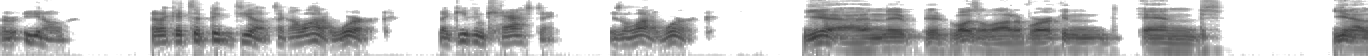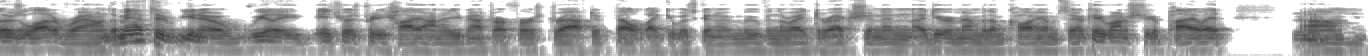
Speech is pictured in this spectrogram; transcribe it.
or you know, like it's a big deal. It's like a lot of work, like even casting. is a lot of work. Yeah, and it, it was a lot of work, and and you know there was a lot of rounds. I mean, I have to you know really HBO was pretty high on it even after our first draft. It felt like it was going to move in the right direction, and I do remember them calling them saying, "Okay, we want to shoot a pilot." Mm-hmm. Um,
